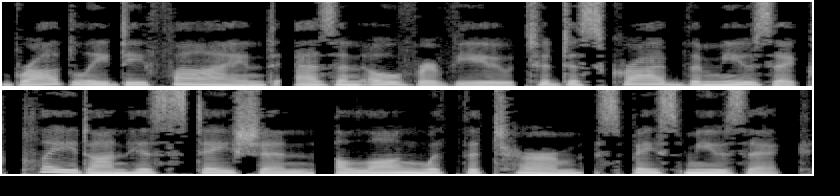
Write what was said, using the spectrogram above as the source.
broadly defined as an overview to describe the music played on his station, along with the term space music.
